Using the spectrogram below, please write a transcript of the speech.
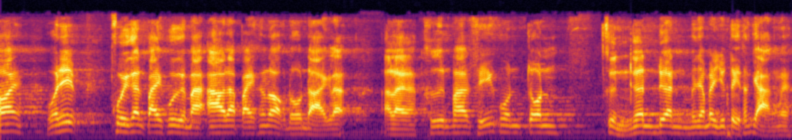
น้อย วันนี้คุยกันไปคุยกันมาเอาแล้วไปข้างนอกโดนด่าอีกแล้วอะไรนะคืนภาษีคนจนขึ้นเงินเดือนมันยังไม่ยุติทั้งอย่างเลย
